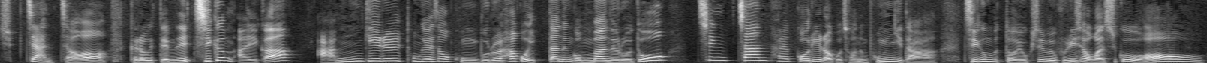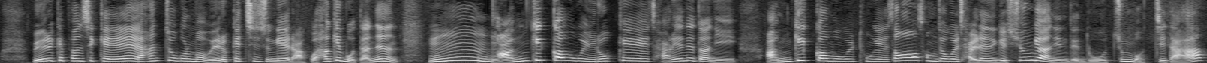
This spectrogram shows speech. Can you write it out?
쉽지 않죠. 그렇기 때문에 지금 아이가 암기를 통해서 공부를 하고 있다는 것만으로도 칭찬할 거리라고 저는 봅니다. 지금부터 욕심을 부리셔가지고, 어우, 왜 이렇게 편식해? 한쪽으로만 왜 이렇게 치중해? 라고 하기보다는, 음, 암기 과목을 이렇게 잘 해내다니, 암기 과목을 통해서 성적을 잘 내는 게 쉬운 게 아닌데, 너 좀 멋지다.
